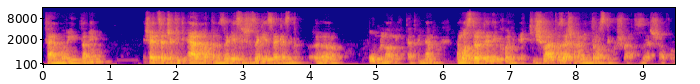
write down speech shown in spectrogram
felborítani, és egyszer csak így elpattan az egész, és az egész elkezd ö, omlani. Tehát, hogy nem, nem az történik, hogy egy kis változás, hanem egy drasztikus változással fog.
